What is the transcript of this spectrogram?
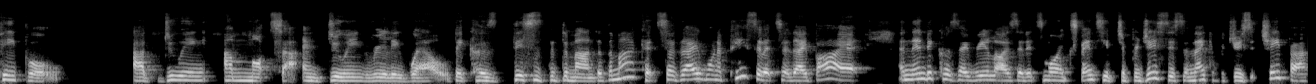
people are doing a mozza and doing really well because this is the demand of the market. So they want a piece of it, so they buy it. And then because they realize that it's more expensive to produce this and they can produce it cheaper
